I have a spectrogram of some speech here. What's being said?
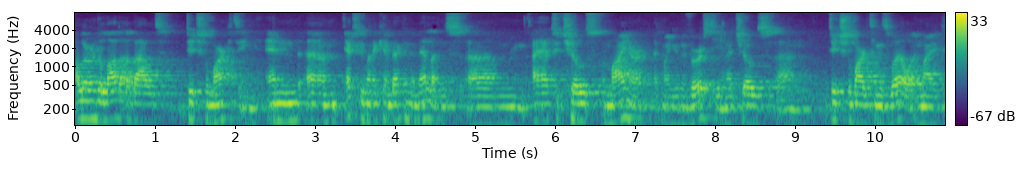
I learned a lot about digital marketing. And um, actually, when I came back in the Netherlands, um, I had to choose a minor at my university, and I chose um, digital marketing as well. And my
